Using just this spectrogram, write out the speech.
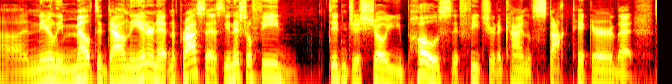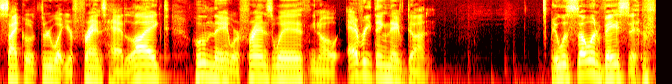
uh, and nearly melted down the internet in the process. The initial feed didn't just show you posts, it featured a kind of stock ticker that cycled through what your friends had liked, whom they were friends with, you know, everything they've done. It was so invasive.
